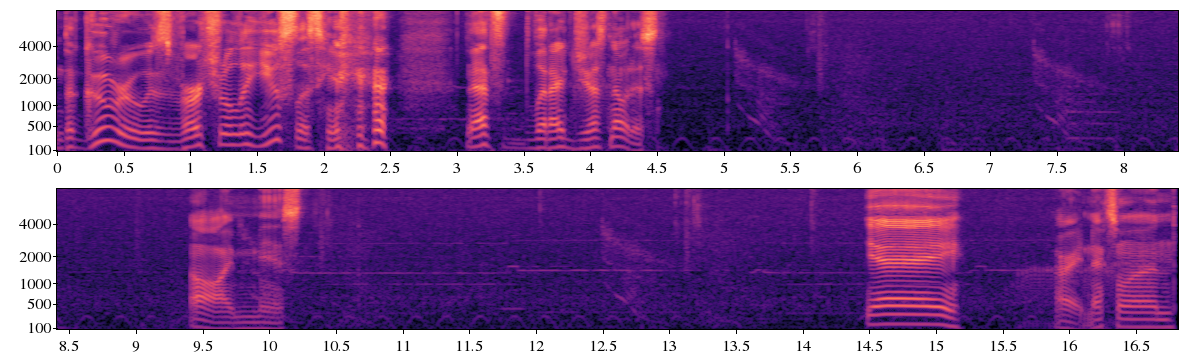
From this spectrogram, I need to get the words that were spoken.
The guru is virtually useless here. That's what I just noticed. Oh, I missed. Yay! Alright, next one.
